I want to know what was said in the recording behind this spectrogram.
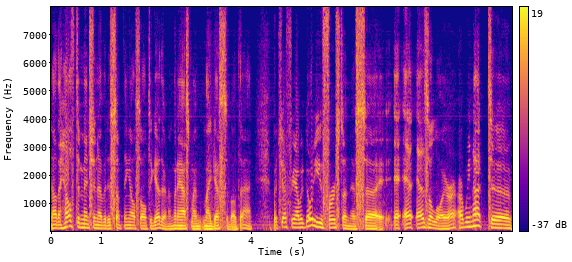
Now, the health dimension of it is something else altogether, and I'm going to ask my, my guests about that. But, Jeffrey, I would go to you first on this. Uh, a, as a lawyer, are we not... Uh,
